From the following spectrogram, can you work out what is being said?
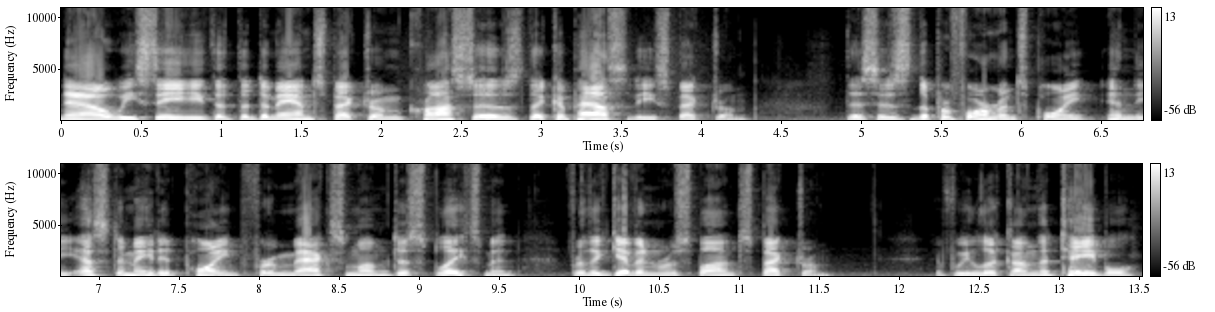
Now we see that the demand spectrum crosses the capacity spectrum. This is the performance point and the estimated point for maximum displacement for the given response spectrum. If we look on the table,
